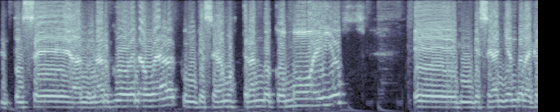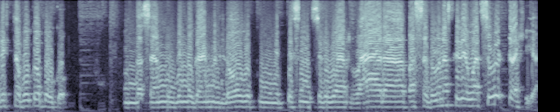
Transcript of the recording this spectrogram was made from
Entonces, a lo largo de la weá, como que se va mostrando cómo ellos eh, como que se van yendo a la cresta poco a poco. Onda, se van volviendo cada vez más locos, como que empiezan a hacer weas raras, pasa toda una serie de weas súper trágicas.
